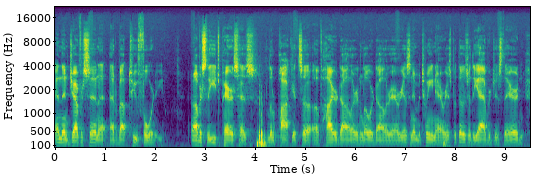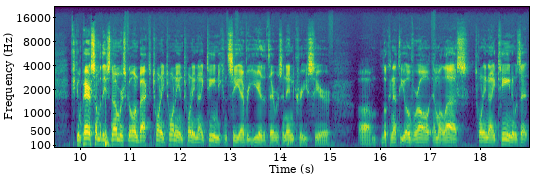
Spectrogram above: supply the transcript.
and then Jefferson at, at about 240. And obviously, each parish has little pockets of, of higher dollar and lower dollar areas and in between areas, but those are the averages there. And if you compare some of these numbers going back to 2020 and 2019, you can see every year that there was an increase here. Um, looking at the overall MLS, 2019 it was at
